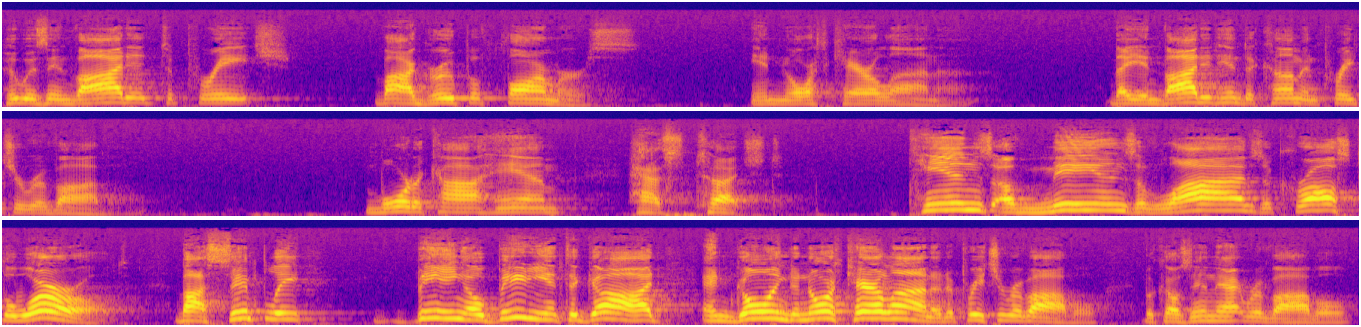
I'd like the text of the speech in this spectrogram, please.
who was invited to preach by a group of farmers in North Carolina. They invited him to come and preach a revival. Mordecai Ham has touched tens of millions of lives across the world by simply being obedient to God and going to North Carolina to preach a revival. Because in that revival,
